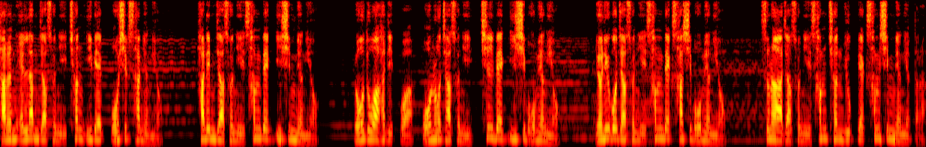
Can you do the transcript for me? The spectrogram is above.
다른 엘람 자손이 1254명이요. 하림 자손이 320명이요 로드와 하딧과 오노 자손이 725명이요. 여리고 자손이 345명이요. 스나아 자손이 3630명이었더라.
